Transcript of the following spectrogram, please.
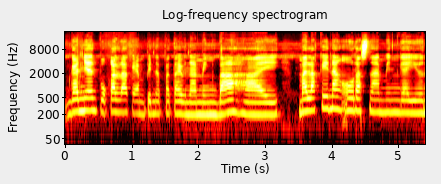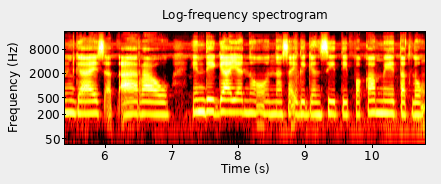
Ganyan po kalaki ang pinapatayo naming bahay. Malaki ng oras namin ngayon guys at araw. Hindi gaya noon nasa Iligan City pa kami. Tatlong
